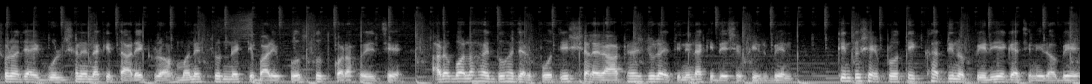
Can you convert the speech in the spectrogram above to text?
শোনা যায় গুলশানে নাকি তারেক রহমানের জন্য একটি বাড়ি প্রস্তুত করা হয়েছে। আরও বলা হয় দুহাজার পঁচিশ সালের আঠাশ জুলাই তিনি নাকি দেশে ফিরবেন। কিন্তু সেই প্রতীক্ষার দিনও পেরিয়ে গেছে নীরবে।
